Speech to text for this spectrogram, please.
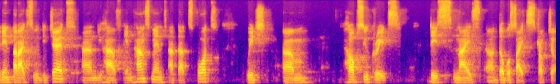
it interacts with the jet and you have enhancement at that spot, which um, helps you create this nice uh, double scythe structure.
